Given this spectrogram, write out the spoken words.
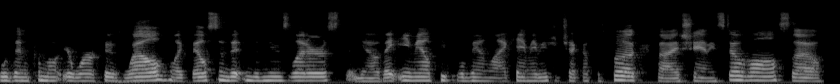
will then promote your work as well. Like they'll send it in the newsletters. You know, they email people being like, hey, maybe you should check out this book by Shami Stovall. So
